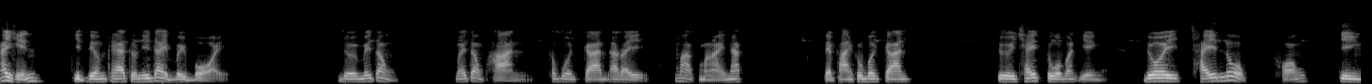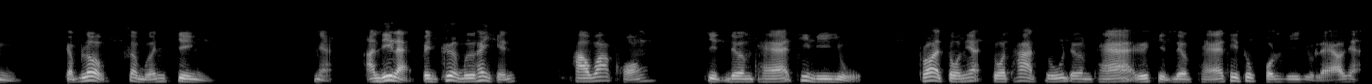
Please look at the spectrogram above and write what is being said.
ให้เห็นจิตเดิมแท้ตัวนี้ได้บ่อยๆ โดยไม่ต้องไม่ต้องผ่านกระบวนการอะไรมากมายนัก แต่ผ่านกระบวนการโดยใช้ตัวมันเอง โดยใช้โลก ของจริงกับโลกเสมือนจริง เนี่ย อันนี้แหละเป็นเครื่องมือให้เห็นภาวะของจิตเดิมแท้ที่มีอยู่ เพราะตัวเนี้ยตัวธาตุรู้เดิมแท้ หรือจิตเดิมแท้ที่ทุกคนมีอยู่แล้ว เนี่ย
